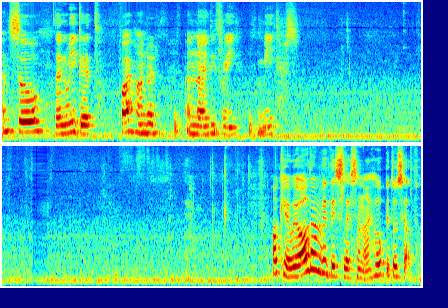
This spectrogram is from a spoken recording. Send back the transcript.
And so then we get 593 meters. Okay, we're all done with this lesson. I hope it was helpful.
